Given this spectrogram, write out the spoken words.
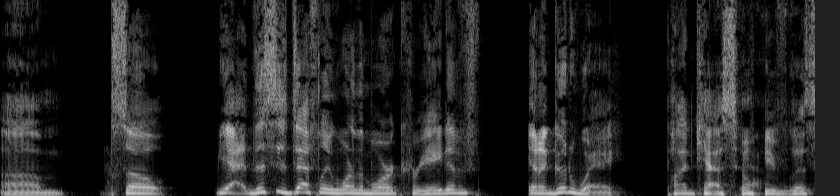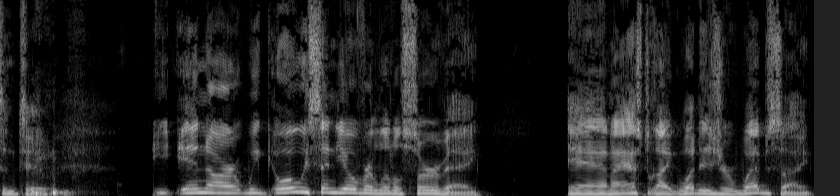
Um, so yeah, this is definitely one of the more creative, in a good way, podcasts that we've listened to. In our, we always send you over a little survey, and I asked like, what is your website?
